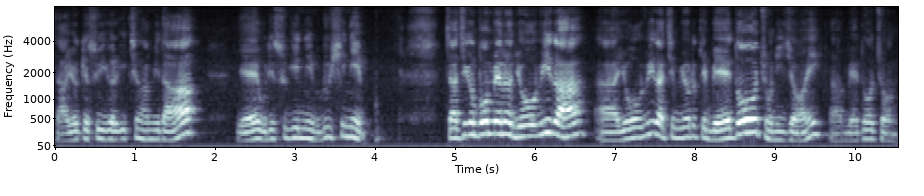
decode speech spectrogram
자, 이렇게 수익을 입증합니다. 예, 우리 수기님, 루시님. 자, 지금 보면은 요 위가, 아, 요 위가 지금 요렇게 매도존이죠. 아, 매도존.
